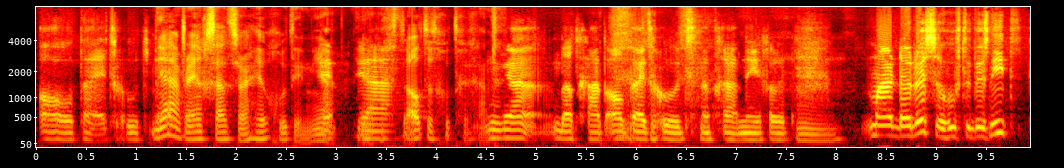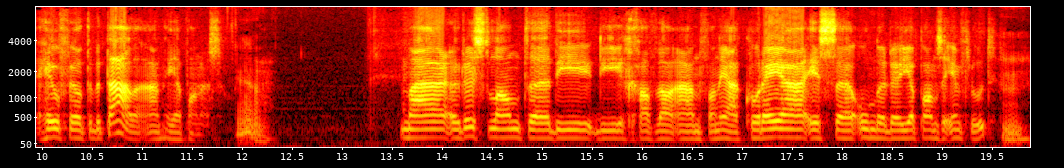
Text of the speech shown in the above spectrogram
altijd goed. ja, de Verenigde Staten is er heel goed in. Ja, Ja, ja. Het is altijd goed gegaan. Ja, dat gaat altijd goed. Dat gaat niet goed. Mm. Maar de Russen hoefden dus niet heel veel te betalen aan de Japanners. Ja. Maar Rusland eh, die, die gaf wel aan van ja, Korea is eh, onder de Japanse invloed. Mm.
